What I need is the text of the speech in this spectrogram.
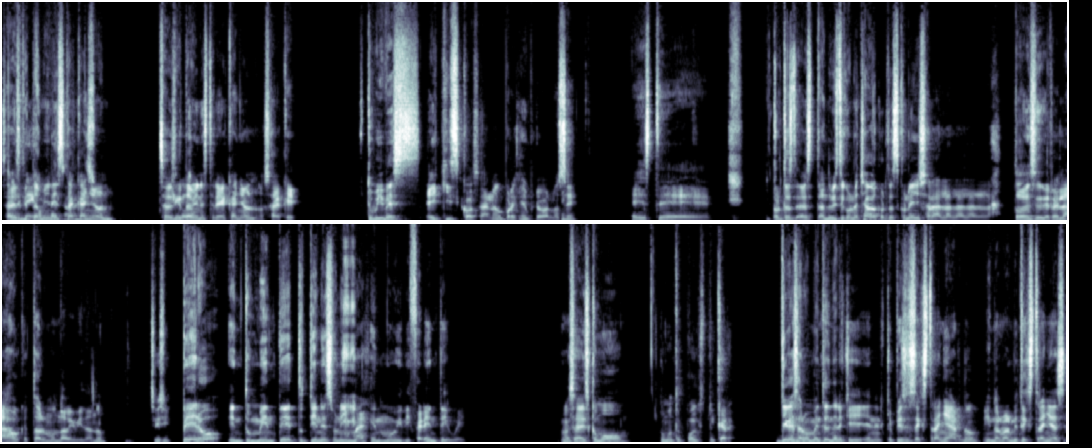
¿Sabes que también está cañón? ¿Sabes que también estaría cañón? O sea, que tú vives X cosa, ¿no? Por ejemplo, no sé, este, cortas, anduviste con la chava, cortas con ella, la, la, la, la, la, todo ese de relajo que todo el mundo ha vivido, ¿no? Sí, sí. Pero en tu mente tú tienes una imagen muy diferente, güey. O sea, es como, ¿cómo te puedo explicar? Llegas al momento en el que en el que empiezas a extrañar, ¿no? Y normalmente extrañas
